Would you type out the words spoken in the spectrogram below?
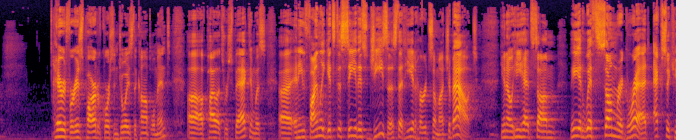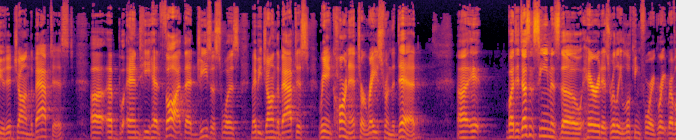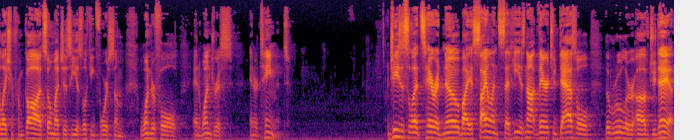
Herod, for his part, of course, enjoys the compliment uh, of Pilate's respect, and was, uh, and he finally gets to see this Jesus that he had heard so much about. You know, he had some, he had with some regret executed John the Baptist, uh, uh and he had thought that Jesus was maybe John the Baptist reincarnate or raised from the dead. Uh, it, but it doesn't seem as though Herod is really looking for a great revelation from God so much as he is looking for some wonderful and wondrous entertainment. Jesus lets Herod know by his silence that he is not there to dazzle the ruler of Judea.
